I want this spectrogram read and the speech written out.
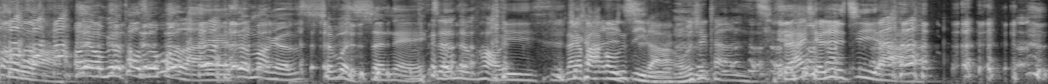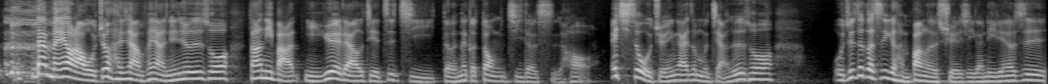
作啊？哎呀，我没有套出话来耶，这个 mark 成本很深哎。真的不好意思，大概去看他日八公尺记啦，我们去看日记。谁还写日记呀、但没有啦，我就很想分享一件，就是说，当你把你越了解自己的那个动机的时候，哎、其实我觉得应该这么讲，就是说，我觉得这个是一个很棒的学习跟历练，就是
